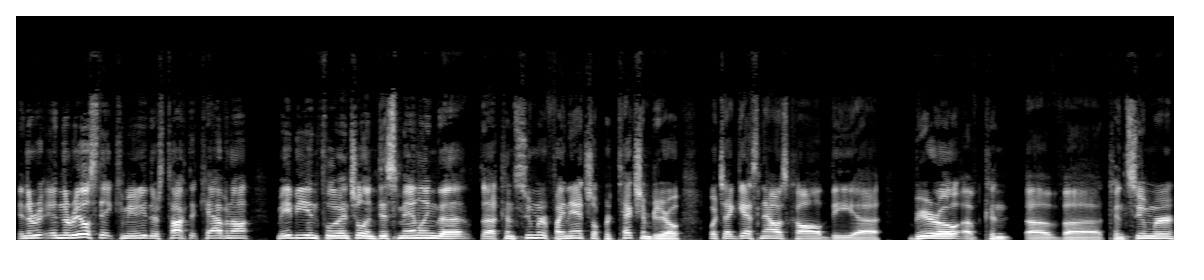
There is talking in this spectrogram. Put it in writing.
in the in the real estate community, there's talk that Kavanaugh may be influential in dismantling the, the Consumer Financial Protection Bureau, which I guess now is called the uh, Bureau of Con- of uh, Consumer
